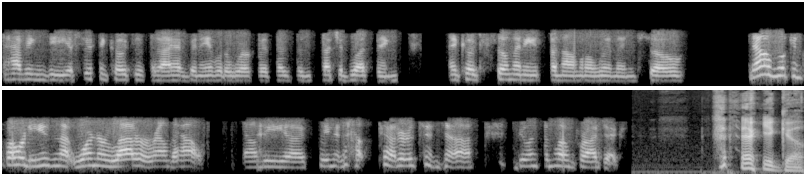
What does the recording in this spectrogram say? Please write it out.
having the assistant coaches that I have been able to work with has been such a blessing. I coach so many phenomenal women, so now I'm looking forward to using that Werner ladder around the house. I'll be uh, cleaning up gutters and uh, doing some home projects. there you go.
